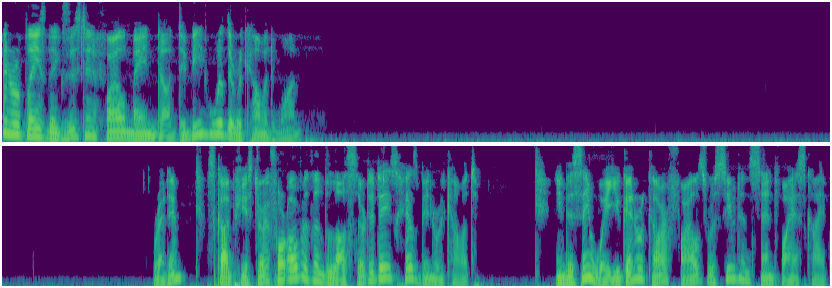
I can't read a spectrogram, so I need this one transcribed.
and replace the existing file main.db with the recovered one. Ready? Skype history for over than the last 30 days has been recovered. In the same way, you can recover files received and sent via Skype.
